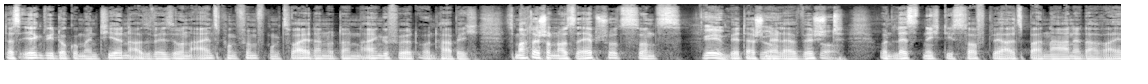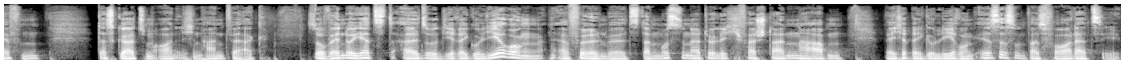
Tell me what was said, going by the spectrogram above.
das irgendwie dokumentieren, also Version 1.5.2 dann und dann eingeführt und habe ich. Das macht er schon aus Selbstschutz, sonst Eben. wird er schnell ja. erwischt ja. und lässt nicht die Software als Banane da reifen. Das gehört zum ordentlichen Handwerk. So, wenn du jetzt also die Regulierung erfüllen willst, dann musst du natürlich verstanden haben, welche Regulierung ist es und was fordert sie.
